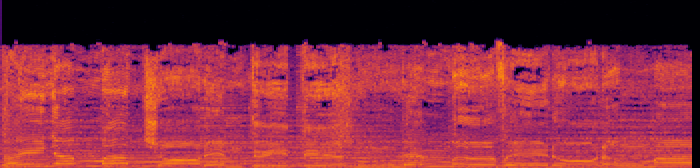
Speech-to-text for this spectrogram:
ngày nhắm mắt cho đêm tùy tiện đêm mưa về đổ nắng mai.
